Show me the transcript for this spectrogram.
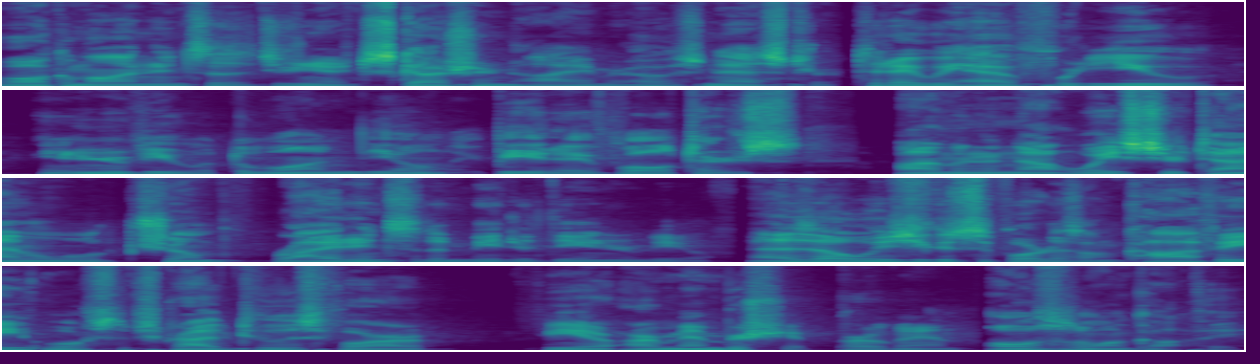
Welcome on into the Generic Discussion. I am your host, Nestor. Today we have for you an interview with the one, the only B. Dave Walters. I'm going to not waste your time and we'll jump right into the meat of the interview. As always, you can support us on Ko-fi or subscribe to us for our, via our membership program, also on Ko-fi.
